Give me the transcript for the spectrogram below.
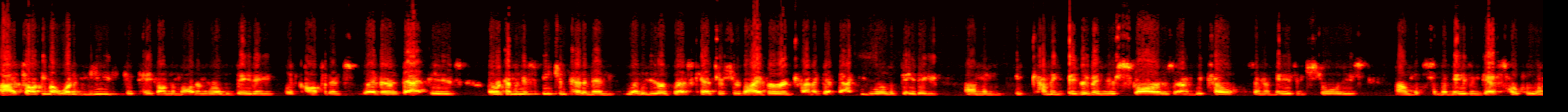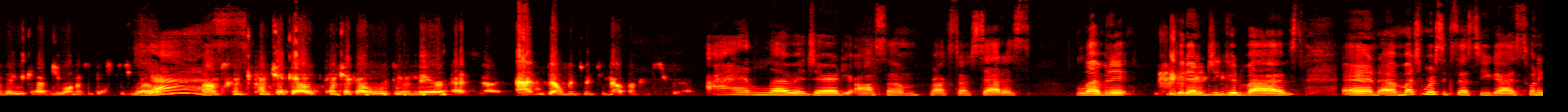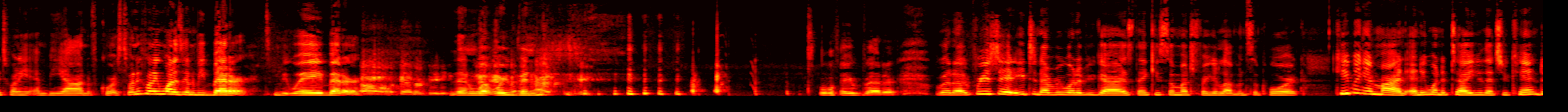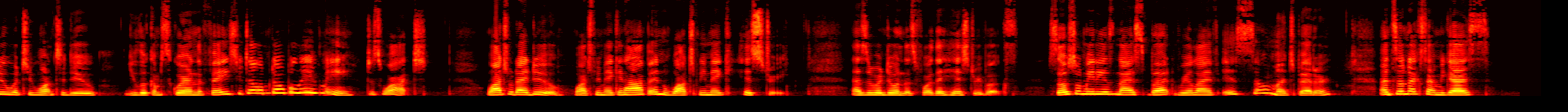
uh, talking about what it means to take on the modern world of dating with confidence, whether that is overcoming a speech impediment, whether you're a breast cancer survivor and trying to get back in the world of dating um, and becoming bigger than your scars. Um, we tell some amazing stories um, with some amazing guests. Hopefully, one day we can have you on as a guest as well. Yes. Um, so come, come check out come check out what we're doing there at uh, at Zelmin's Minty Mouth on Instagram. I love it, Jared. You're awesome. Rockstar status. Loving it. Good energy, good vibes. And uh, much more success to you guys 2020 and beyond, of course. 2021 is going to be better. It's going to be way better. Oh, better be Than what we've been- way better. But I appreciate each and every one of you guys. Thank you so much for your love and support. Keeping in mind, anyone to tell you that you can't do what you want to do, you look them square in the face, you tell them, don't believe me. Just watch. Watch what I do. Watch me make it happen. Watch me make history. That's what we're doing this for the history books. Social media is nice, but real life is so much better. Until next time, you guys.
